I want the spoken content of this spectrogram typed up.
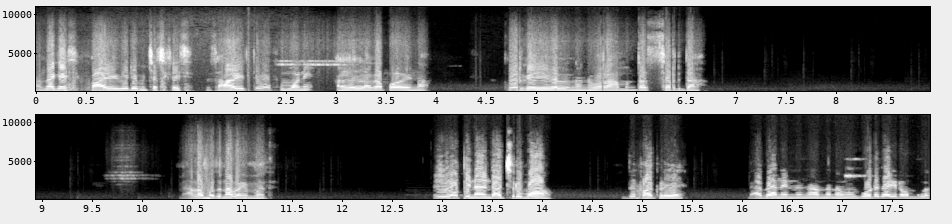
அதான் கைஸ் பாதி வீடியோ மிச்சாச்சு கைஸ் சாவி எடுத்து ஓப்பன் பண்ணி அழகாக போக வேண்டாம். கோர்க்க ஈவல் நான் வராமல் இருந்தால் சரிதான். மேலே பார்த்தோன்னா பயமாது ஐயோ அப்படின்னா ரெண்டு அடிச்சிருமோ இது பார்க்கலையே. டேபேன் என்னன்னா அந்த நம்ம போட்டு தாக்கிடுவோம்ல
